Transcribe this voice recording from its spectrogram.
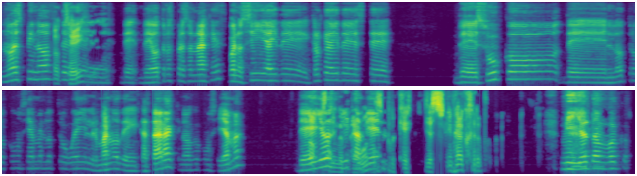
no spin-off de, de, de otros personajes. Bueno, sí hay de, creo que hay de este, de Zuko, del otro, ¿cómo se llama el otro güey? El hermano de Katara, que no sé cómo se llama. De No, pues ellos y también, porque yo sí me acuerdo. ni yo tampoco.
